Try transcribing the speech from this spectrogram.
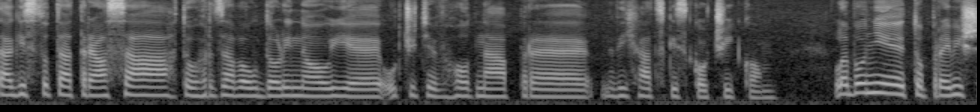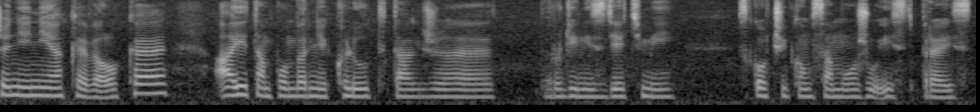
Takisto tá trasa tou hrdzavou dolinou je určite vhodná pre vychádzky s kočíkom. Lebo nie je to prevýšenie nejaké veľké a je tam pomerne kľud, takže rodiny s deťmi s kočíkom sa môžu ísť prejsť.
